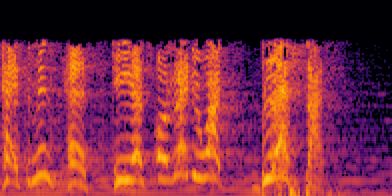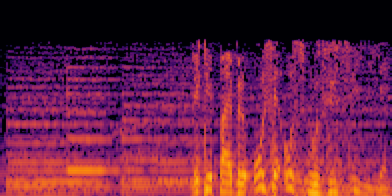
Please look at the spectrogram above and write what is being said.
Has means has. He has already what? Blessed us. Lithi ibhayibheli use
